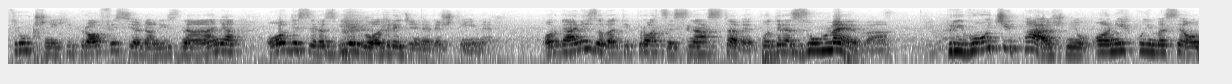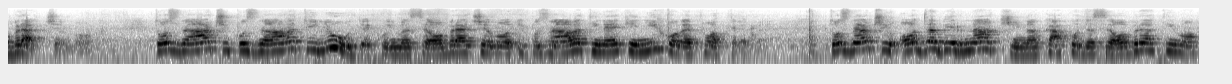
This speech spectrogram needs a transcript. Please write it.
stručnih i profesionalnih znanja, ovde se razvijaju određene veštine. Organizovati proces nastave podrazumeva privući pažnju onih kojima se obraćamo. To znači poznavati ljude kojima se obraćamo i poznavati neke njihove potrebe. To znači odabir načina kako da se obratimo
